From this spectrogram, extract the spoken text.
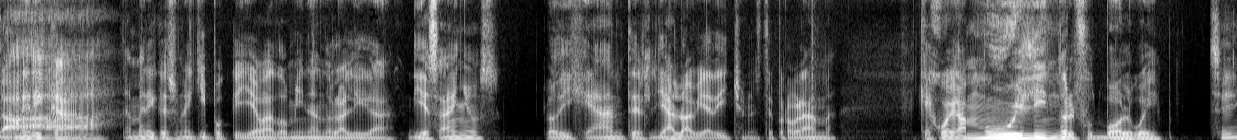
América, Ah, América es un equipo que lleva dominando la liga 10 años. Lo dije antes, ya lo había dicho en este programa. Que juega muy lindo el fútbol, güey. sí.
